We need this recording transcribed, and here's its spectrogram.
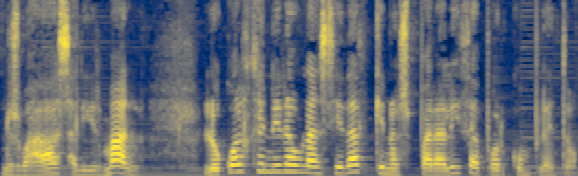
nos va a salir mal, lo cual genera una ansiedad que nos paraliza por completo.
